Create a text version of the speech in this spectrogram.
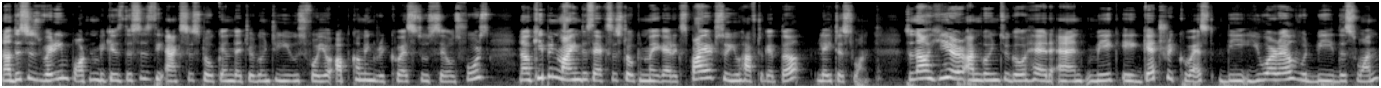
Now this is very important because this is the access token that you're going to use for your upcoming request to Salesforce. Now keep in mind this access token may get expired, so you have to get the latest one. So now here I'm going to go ahead and make a get request. The URL would be this one.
